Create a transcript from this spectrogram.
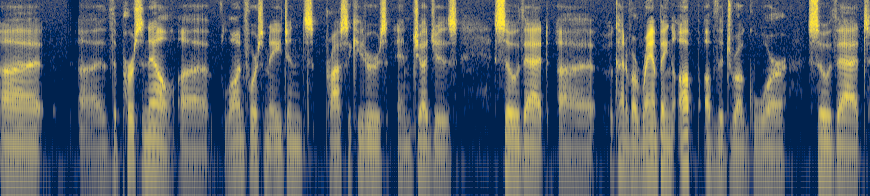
uh, uh, the personnel, uh, law enforcement agents, prosecutors, and judges, so that uh, kind of a ramping up of the drug war so that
